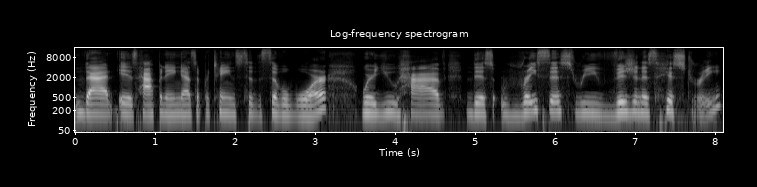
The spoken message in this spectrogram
that is happening as it pertains to the Civil War, where you have this racist revisionist history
